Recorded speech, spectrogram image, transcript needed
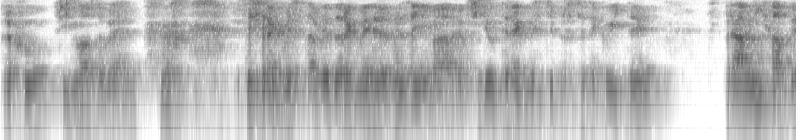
trochu přímo o tobě. ty jsi rugbysta, mě to rugby hrozně zajímá. Přijdou ty rugbysti prostě takový ty správný chlapy,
